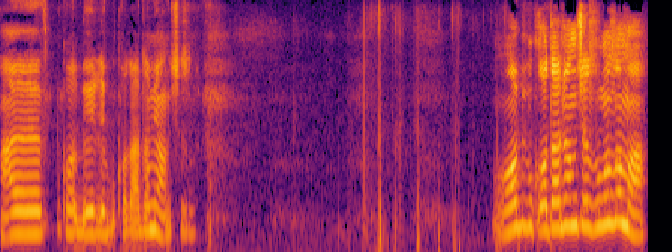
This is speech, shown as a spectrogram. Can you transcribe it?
Hayır, bu kadar böyle bu kadar da mı yanlış yazılır? Abi bu kadar yanlış yazılmaz ama.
